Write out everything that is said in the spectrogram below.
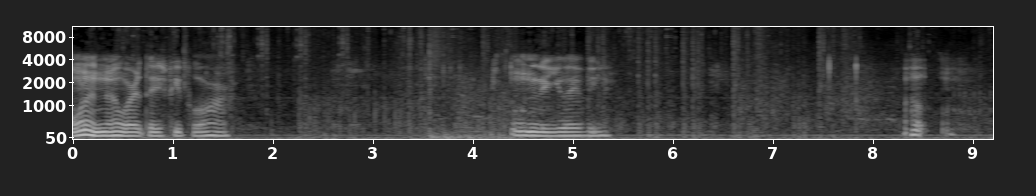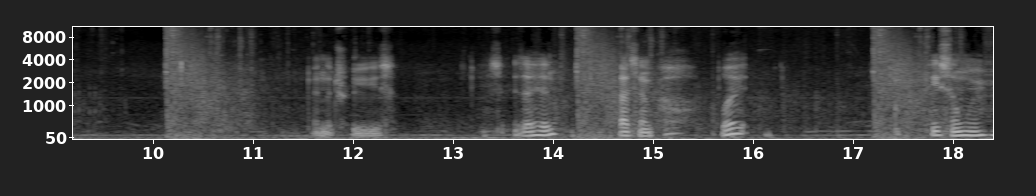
I want to know where these people are. I need a UAV. Oh. In the trees. Is, is that him? That's him. what? He's somewhere.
